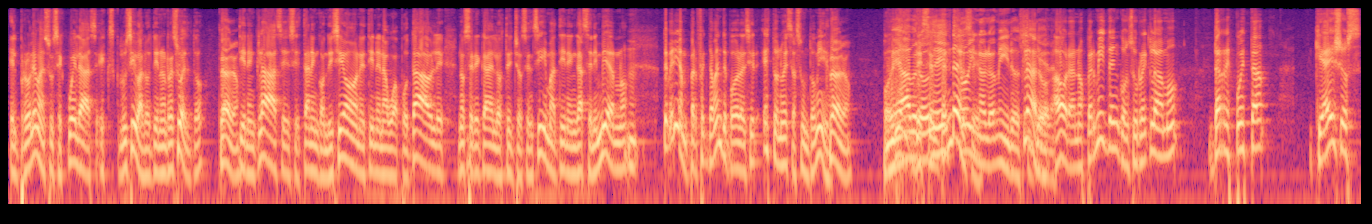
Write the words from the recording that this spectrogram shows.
el problema en sus escuelas exclusivas lo tienen resuelto. Claro. Tienen clases, están en condiciones, tienen agua potable, no se le caen los techos encima, tienen gas en invierno. Mm. Deberían perfectamente poder decir, esto no es asunto mío. Claro. Podrían desentenderse. y no lo miro. Claro, ahora nos permiten con su reclamo dar respuesta que a ellos,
